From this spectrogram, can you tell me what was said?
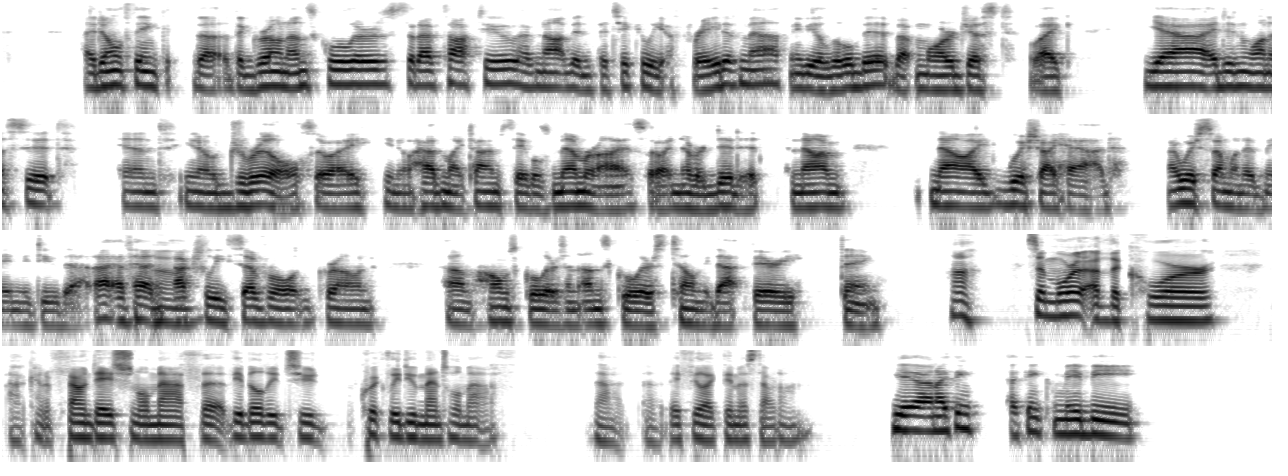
I don't think the the grown unschoolers that I've talked to have not been particularly afraid of math, maybe a little bit, but more just like, yeah, I didn't want to sit and you know drill, so I you know had my times tables memorized, so I never did it, and now I'm now I wish I had. I wish someone had made me do that. I, have had oh. actually several grown um, homeschoolers and unschoolers tell me that very thing. Huh. So more of the core uh, kind of foundational math, the the ability to quickly do mental math that uh, they feel like they missed out on. Yeah, and I think I think maybe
